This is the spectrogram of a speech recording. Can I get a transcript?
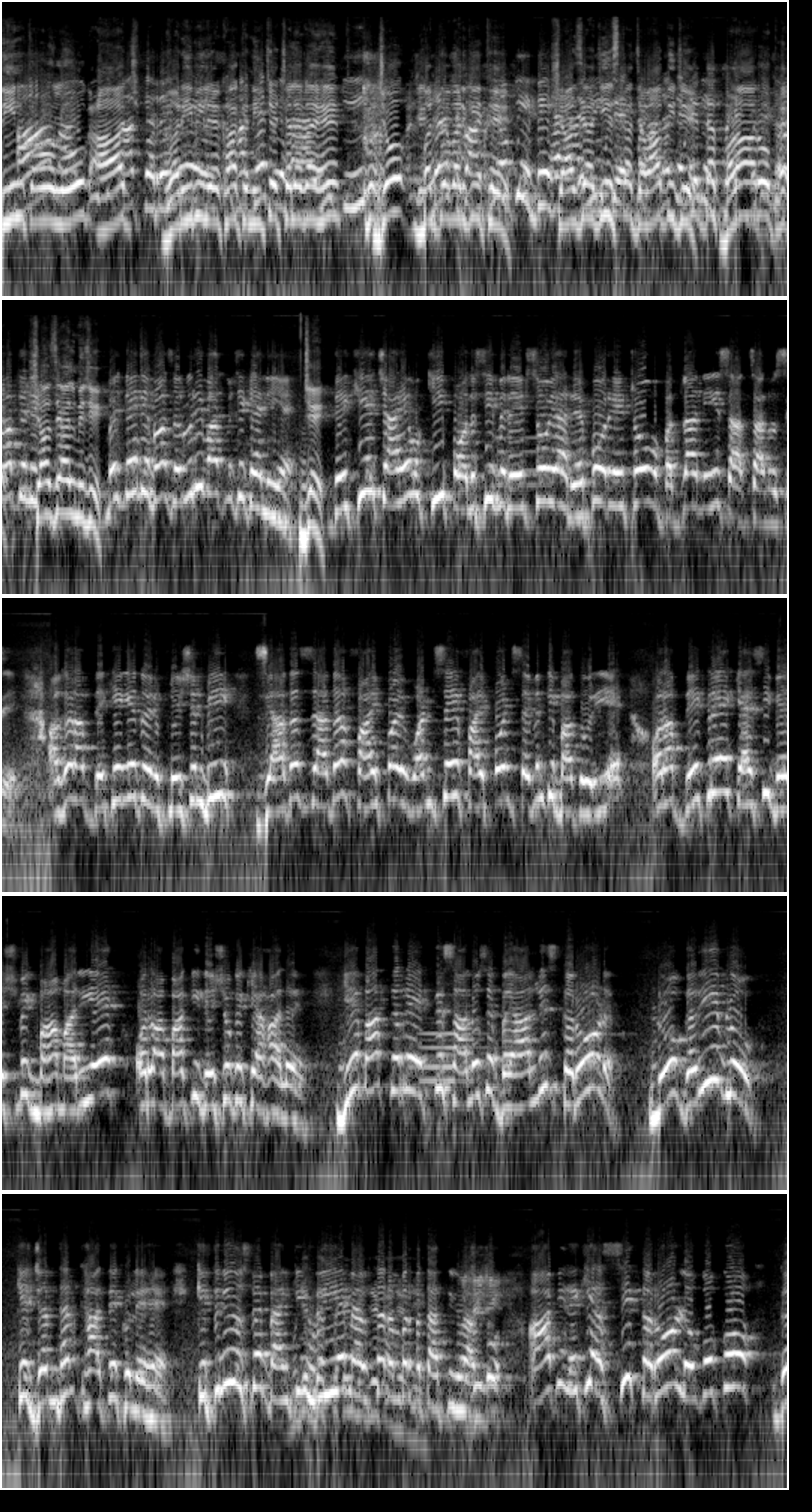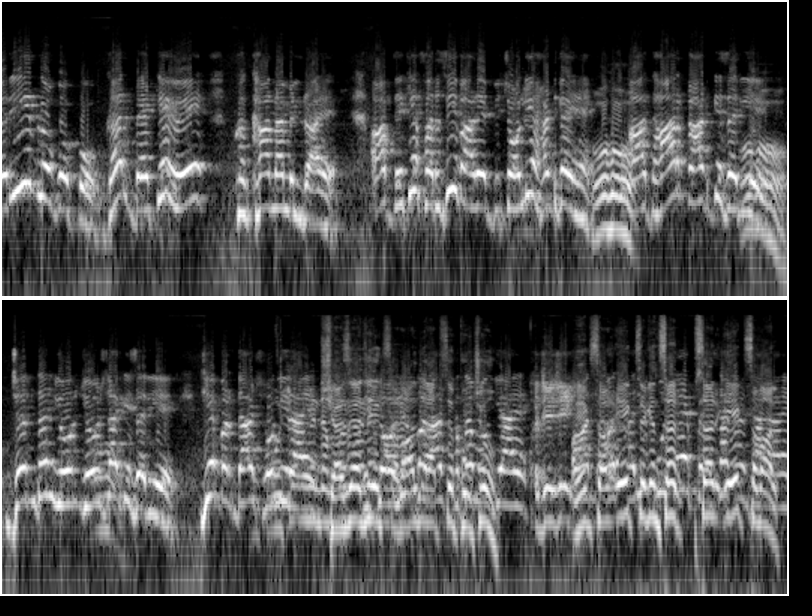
तीन करोड़ लोग आज बात कर रहे हैं, गरीबी रेखा के नीचे चले गए हैं जो मध्यवर्गीय थे शाहजिया जी इसका जवाब दीजिए बड़ा आरोप है। आलमी जी। नहीं नहीं बहुत ज़रूरी बात मुझे कहनी है। जी। देखिए चाहे वो की पॉलिसी में रेट्स हो या रेपो रेट हो वो बदला नहीं है सात सालों से। अगर आप देखेंगे तो इन्फ्लेशन भी ज़्यादा से ज़्यादा 5.1 से 5.7 की बात हो रही है। और आप देख रहे हैं कैसी वैश्विक महामारी है और बाकी देशों के क्या हाल है। ये बात कर रहे हैं इतने सालों से बयालीस करोड़ लोग गरीब लोग के जनधन खाते खुले हैं। कितनी उसमें बैंकिंग हुई है मैं उसका नंबर बताती हूँ आपको। आप ये देखिए अस्सी करोड़ लोगों को गरीब लोगों को घर बैठे हुए खाना मिल रहा है। आप देखिए फर्जी वाले बिचौलिए हट गए हैं। आधार कार्ड के ज़रिए जनधन योजना के ज़रिए ये बर्दाश्त हो नहीं रहा है। शाहजिया जी, एक सवाल मैं आपसे हो पूछूँ। एक सवाल एक सेकंड सर। सर एक सवाल।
